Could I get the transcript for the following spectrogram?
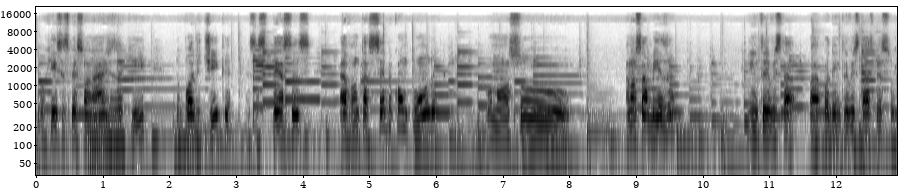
porque esses personagens aqui do Bode Tica, essas peças, elas vão estar sempre compondo o nosso a nossa mesa de entrevistar, para poder entrevistar as pessoas.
